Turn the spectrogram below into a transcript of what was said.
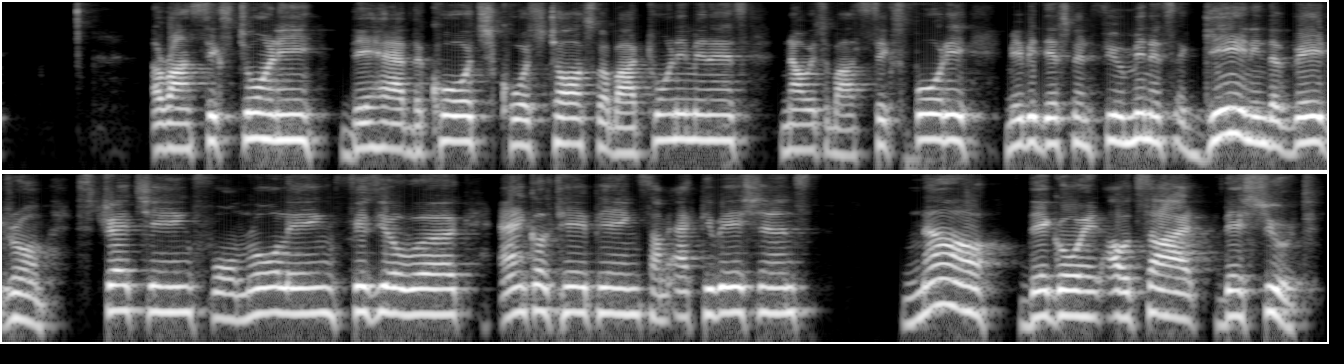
around 620 they have the coach. Coach talks for about 20 minutes. Now it's about 640 maybe they spend a few minutes again in the weight room stretching foam rolling physio work ankle taping some activations. Now they go in outside they shoot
